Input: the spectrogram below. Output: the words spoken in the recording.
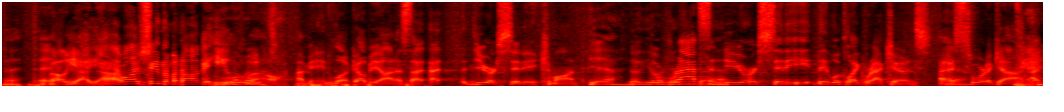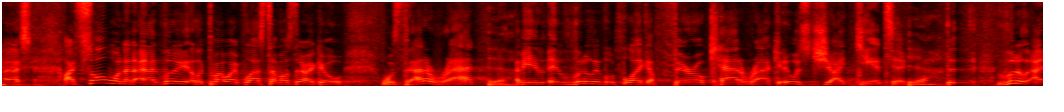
That- that- Oh uh, yeah, yeah. Well, I've seen the Monongahela. Well, I mean, look, I'll be honest. I, I, New York City, come on. Yeah, The, New the York isn't rats in. New York City, they look like raccoons. I, I swear to God. I, I- I saw one, and I literally I looked at my wife last time I was there. I go, "Was that a rat?" Yeah. I mean, it, it literally looked like a pharaoh cat raccoon. It was gigantic. Yeah. That literally, I,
